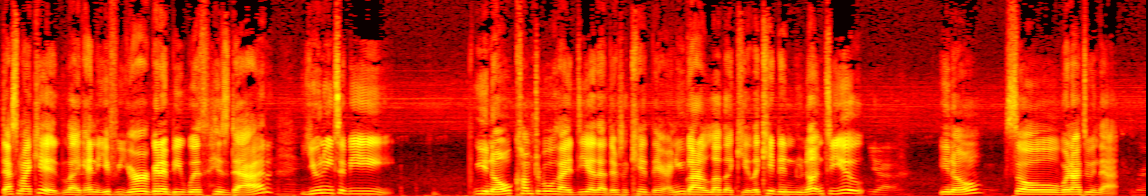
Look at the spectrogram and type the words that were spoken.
that's my kid. Like, and if you're gonna be with his dad, you need to be, you know, comfortable with the idea that there's a kid there, and you gotta love that kid. The kid didn't do nothing to you, Yeah. you know. So we're not doing that. Right.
